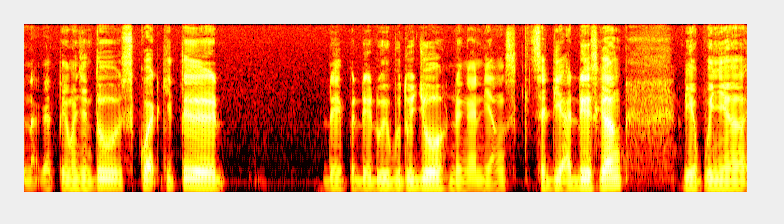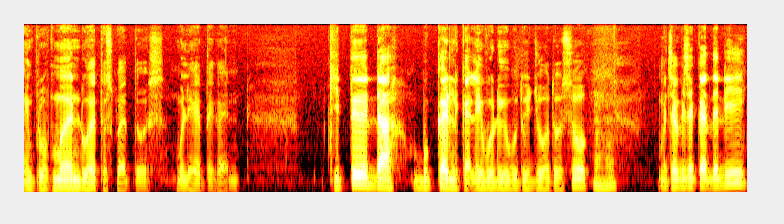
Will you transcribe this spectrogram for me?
nak kata macam tu squad kita daripada 2007 dengan yang sedia ada sekarang dia punya improvement 200% boleh katakan. Kita dah bukan dekat level 2007 tu. So uh-huh. macam aku cakap tadi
